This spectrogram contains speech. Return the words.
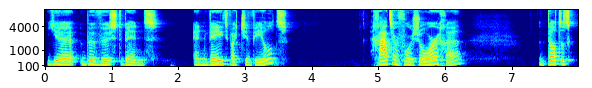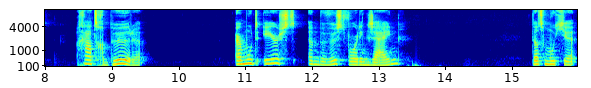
je bewust bent en weet wat je wilt, gaat ervoor zorgen dat het gaat gebeuren. Er moet eerst een bewustwording zijn. Dat moet je,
